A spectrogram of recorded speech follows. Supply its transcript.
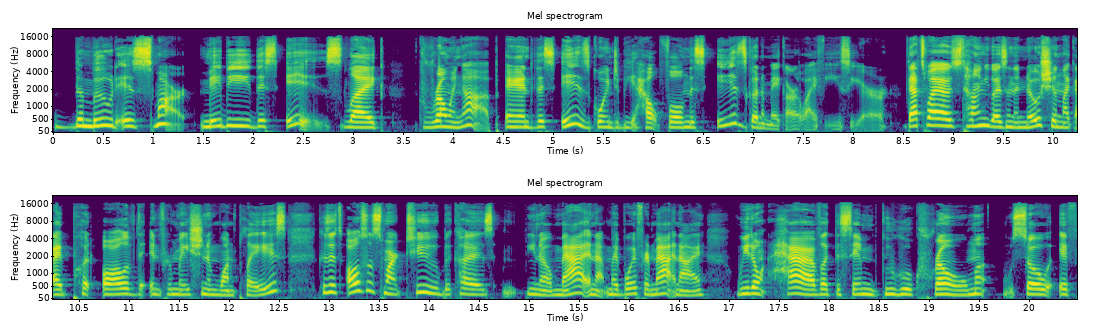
the mood is smart. Maybe this is like, growing up. And this is going to be helpful and this is going to make our life easier. That's why I was telling you guys in the Notion, like I put all of the information in one place because it's also smart too because, you know, Matt and my boyfriend Matt and I, we don't have like the same Google Chrome. So if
